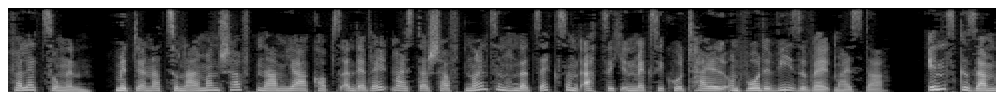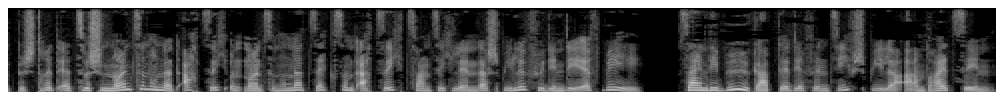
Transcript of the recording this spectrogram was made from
Verletzungen. Mit der Nationalmannschaft nahm Jacobs an der Weltmeisterschaft 1986 in Mexiko teil und wurde Vize-Weltmeister. Insgesamt bestritt er zwischen 1980 und 1986 20 Länderspiele für den DFB. Sein Debüt gab der Defensivspieler am 13.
